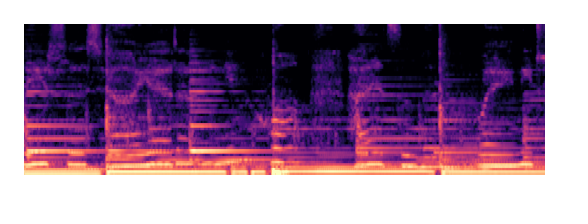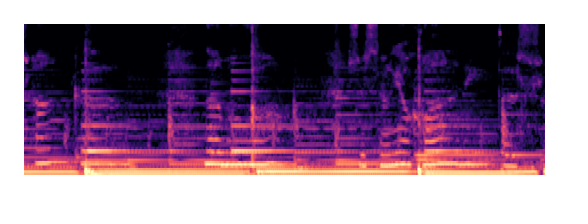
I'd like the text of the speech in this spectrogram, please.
你是夏夜的萤火，孩子们为你唱歌，那么我是想要画你的手。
